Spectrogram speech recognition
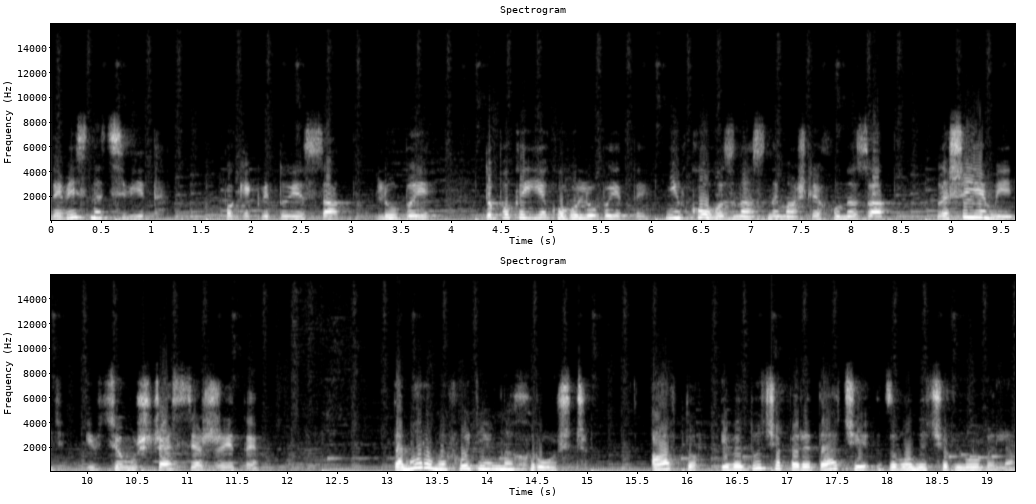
Дивись на цвіт, поки квітує сад, люби, допоки є кого любити, ні в кого з нас нема шляху назад, лише є мить і в цьому щастя жити. Тамара Мефодіївна Хрущ, автор і ведуча передачі Дзвони Чорнобиля,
